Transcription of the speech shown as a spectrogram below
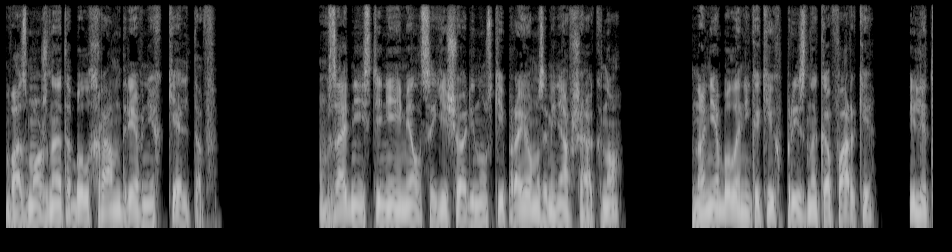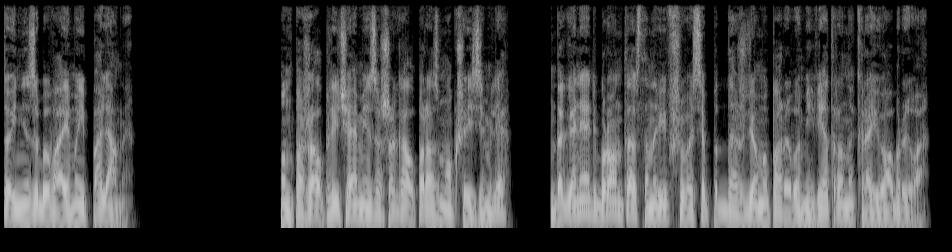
Возможно, это был храм древних кельтов. В задней стене имелся еще один узкий проем, заменявший окно, но не было никаких признаков арки или той незабываемой поляны. Он пожал плечами и зашагал по размокшей земле, догонять Бронта, остановившегося под дождем и порывами ветра на краю обрыва.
